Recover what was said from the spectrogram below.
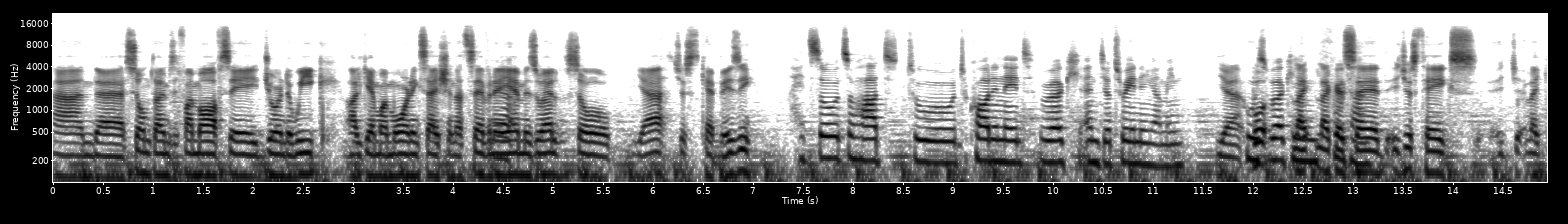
and uh, sometimes if I'm off, say during the week, I'll get my morning session at seven Yeah. a.m. as well. So yeah, just kept busy. It's so it's so hard to to coordinate work and your training. I mean, Yeah, Who's but working like like I said, it just takes it, like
